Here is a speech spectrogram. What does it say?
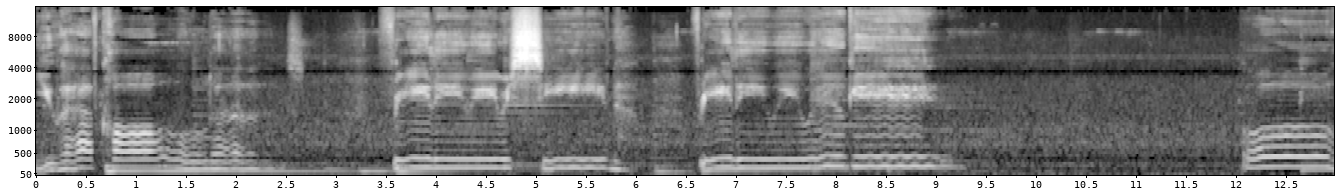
you have called us. Freely we receive now, freely we will give. Oh,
